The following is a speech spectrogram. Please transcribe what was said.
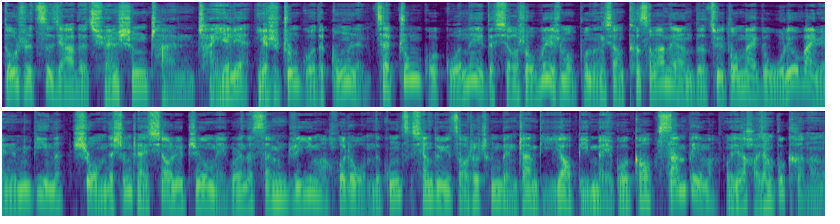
都是自家的全生产产业链，也是中国的。工人在中国国内的销售为什么不能像特斯拉那样的最多卖个五六万元人民币呢？是我们的生产效率只有美国人的三分之一吗？或者我们的工资相对于造车成本占比要比美国高三倍吗？我觉得好像不可能。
